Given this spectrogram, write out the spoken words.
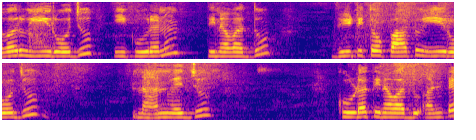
ఎవరు ఈ రోజు ఈ కూరను తినవద్దు? వీటితో పాటు ఈరోజు నాన్ వెజ్ కూడా తినవద్దు. అంటే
